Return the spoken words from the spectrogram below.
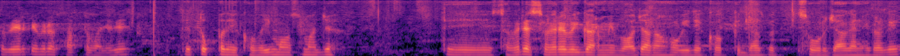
ਸਵੇਰ ਕੇ ਵੀਰੋ 7 ਵਜ ਗਏ। ਤੇ ਧੁੱਪ ਦੇਖੋ ਬਈ ਮੌਸਮ ਅੱਜ। ਤੇ ਸਵੇਰੇ ਸਵੇਰੇ ਬਈ ਗਰਮੀ ਬਹੁਤ ਜ਼ਿਆਦਾ ਹੋ ਗਈ ਦੇਖੋ ਕਿੱਦਾਂ ਸੂਰਜ ਆ ਗਿਆ ਨਿਕਲ ਕੇ।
